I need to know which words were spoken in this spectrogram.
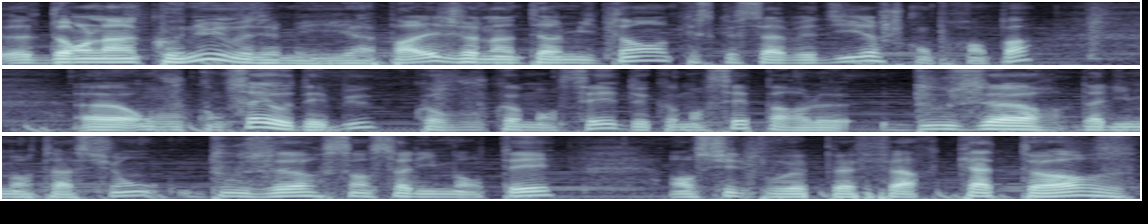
dans l'inconnu. Vous dites, mais il a parlé de jeûne intermittent, qu'est-ce que ça veut dire? Je comprends pas. on vous conseille au début, quand vous commencez, de commencer par le 12 heures d'alimentation, 12 heures sans s'alimenter. Ensuite, vous pouvez faire 14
